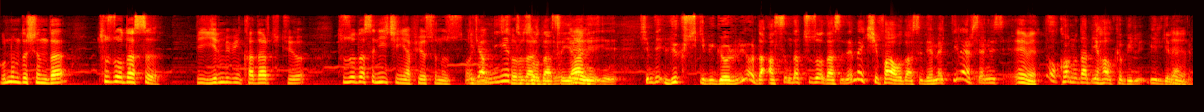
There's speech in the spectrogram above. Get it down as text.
Bunun dışında tuz odası bir 20 bin kadar tutuyor. Tuz odası niçin yapıyorsunuz? gibi Hocam niye tuz odası? geliyor. Yani Evet. e, şimdi lüks gibi görülüyor da aslında tuz odası demek şifa odası demek. Dilerseniz Evet. o konuda bir halkı bil- bilgilendirelim.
